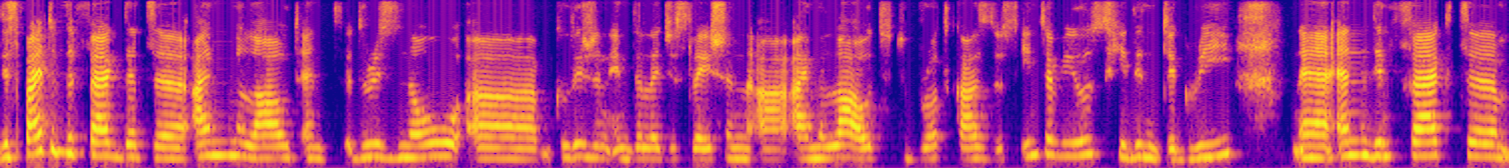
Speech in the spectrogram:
Despite of the fact that uh, I'm allowed and there is no uh, collision in the legislation, uh, I'm allowed to broadcast those interviews. He didn't agree. and in fact, um,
